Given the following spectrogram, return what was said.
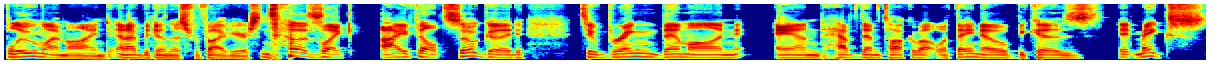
blew my mind. And I've been doing this for five years. And so I was like, I felt so good to bring them on and have them talk about what they know because it makes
